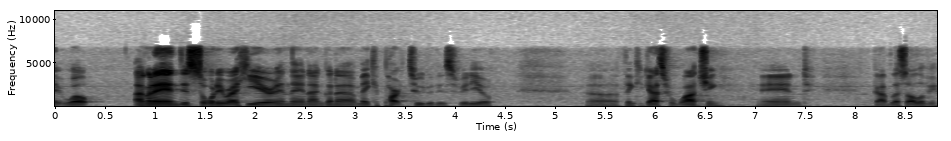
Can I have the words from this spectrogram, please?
Alright, well, I'm gonna end this sortie right here and then I'm gonna make a part two to this video. Uh, thank you guys for watching and God bless all of you.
